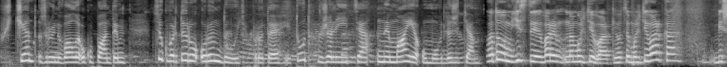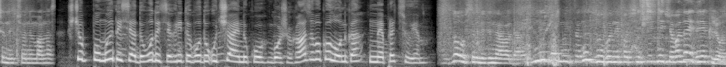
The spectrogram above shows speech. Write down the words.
вщент зруйнували окупанти. Цю квартиру орендують, проте і тут, жаліється, немає умов для життя. Готовимо їсти, варимо на мультиварки. Оце мультиварка, більше нічого нема в нас. Щоб помитися, доводиться гріти воду у чайнику, бо ж газова колонка не працює. Зовсім ледяна вода. Не помиться, не зуби не почистить, нічого. Вода йде як льод.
